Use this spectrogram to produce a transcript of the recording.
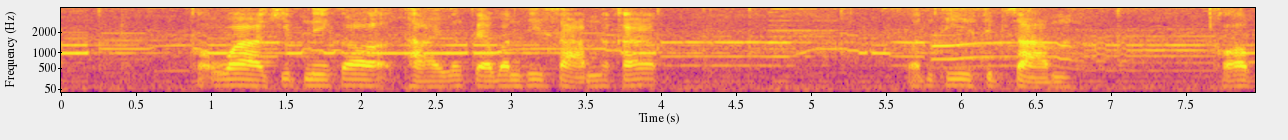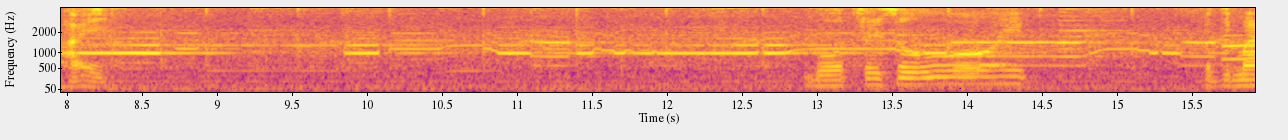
ๆ เพราะว่าคลิปนี้ก็ถ่ายตั้งแต่วันที่ 3 นะครับ วันที่ 13 ขออภัย โบสถ์สวยๆประติมา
